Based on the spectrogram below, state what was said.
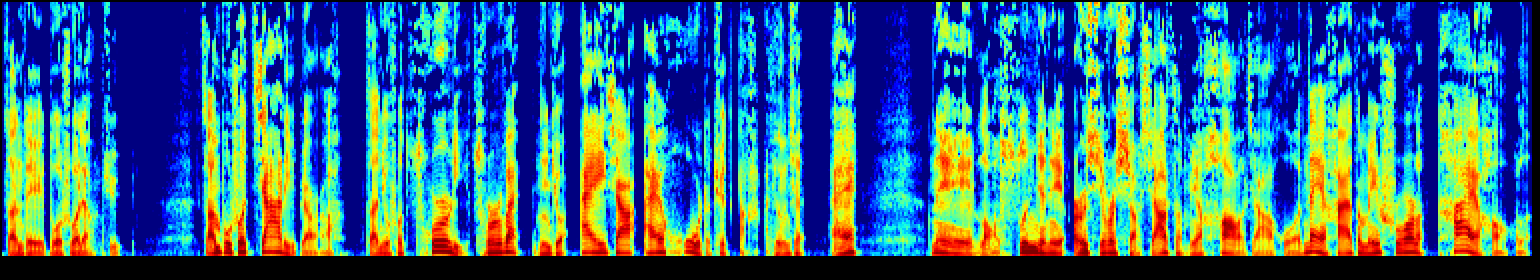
咱得多说两句。咱不说家里边啊，咱就说村里村外，您就挨家挨户的去打听去。哎，那老孙家那儿媳妇小霞怎么样？好家伙，那孩子没说了，太好了。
